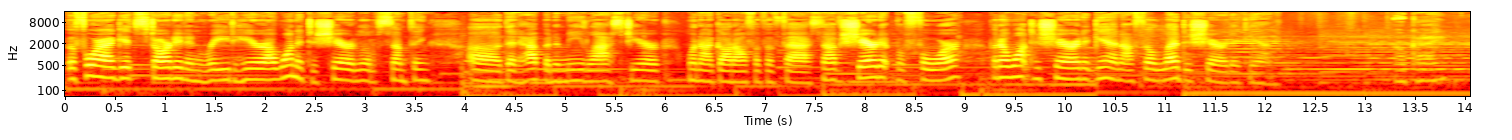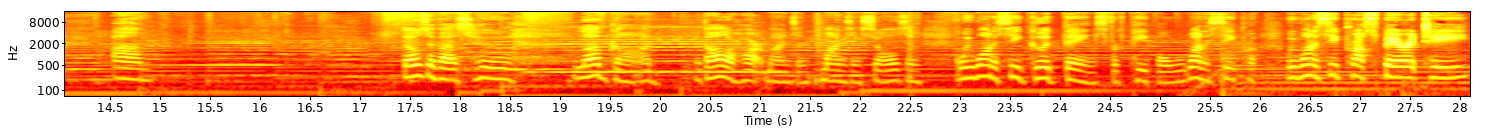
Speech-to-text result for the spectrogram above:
Before I get started and read here, I wanted to share a little something uh, that happened to me last year when I got off of a fast. I've shared it before, but I want to share it again. I feel led to share it again. Okay? Um, those of us who love God with all our heart, minds, and minds and souls, and, and we want to see good things for people. We want to see pro- we want to see prosperity.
